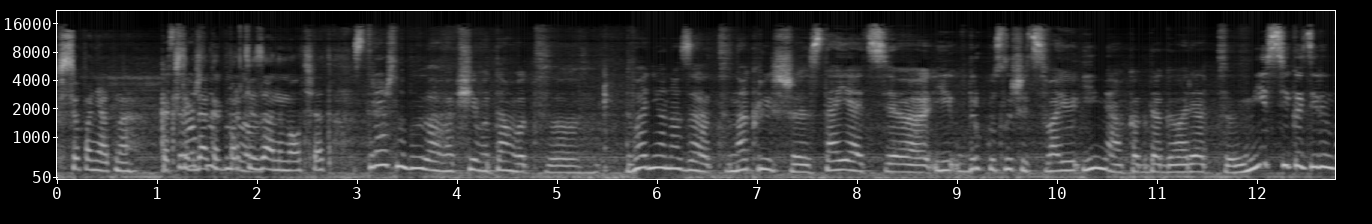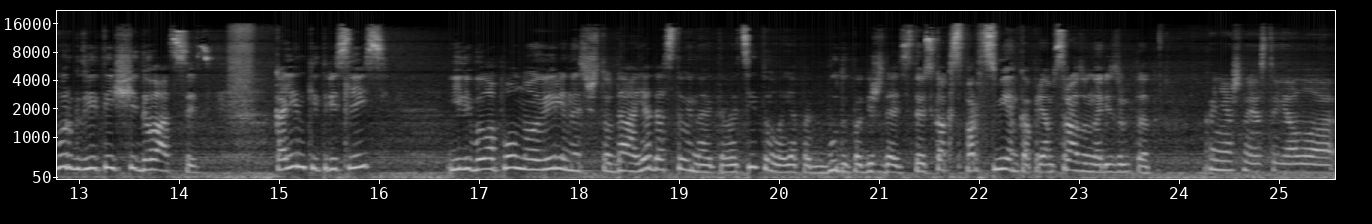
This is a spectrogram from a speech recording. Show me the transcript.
Все понятно. Как Страшно всегда, как было. партизаны молчат. Страшно было вообще вот там вот э, два дня назад на крыше стоять э, и вдруг услышать свое имя, когда говорят «Мисс Екатеринбург 2020». Коленки тряслись, или была полная уверенность, что да, я достойна этого титула, я буду побеждать. То есть как спортсменка, прям сразу на результат. Конечно, я стояла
